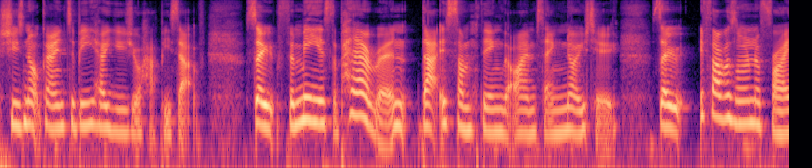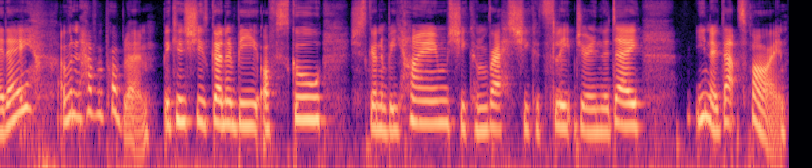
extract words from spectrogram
She's not going to be her usual happy self. So, for me as the parent, that is something that I'm saying no to. So, if that was on a Friday, I wouldn't have a problem because she's going to be off school, she's going to be home, she can rest, she could sleep during the day. You know, that's fine.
